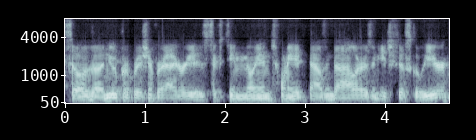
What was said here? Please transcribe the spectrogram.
So the new appropriation for Agri is $16,028,000 in each fiscal year.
